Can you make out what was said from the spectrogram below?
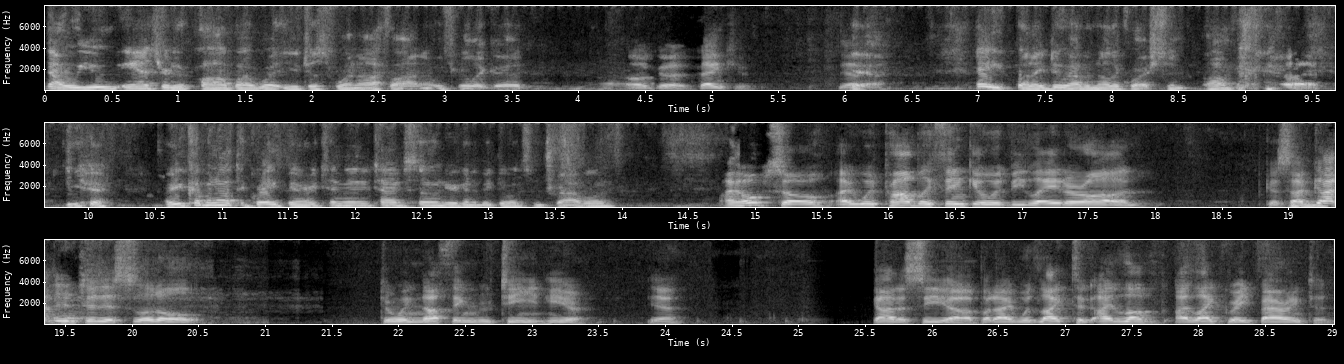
No, you answered it, Paul, by what you just went off on. It was really good. Uh, Oh, good. Thank you. Yeah. yeah. Hey, but I do have another question. Um, right. yeah. Are you coming out to Great Barrington anytime soon? You're going to be doing some traveling. I hope so. I would probably think it would be later on because I've gotten into this little doing nothing routine here. Yeah. Got to see, uh, but I would like to. I love. I like Great Barrington.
